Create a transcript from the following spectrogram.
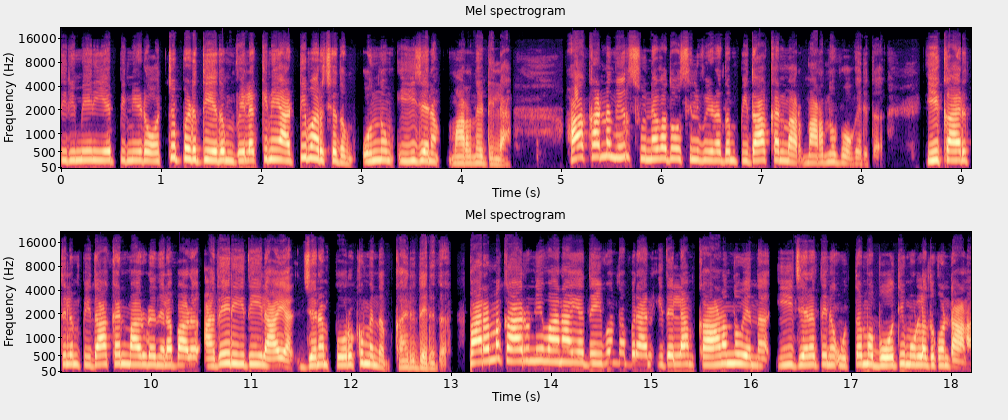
തിരുമേനിയെ പിന്നീട് ഒറ്റപ്പെടുത്തിയതും വിലക്കിനെ അട്ടിമറിച്ചതും ഒന്നും ഈ ജനം മറന്നിട്ടില്ല. ആ കണ്ണുനീർ സുനകദോസിൽ വീണതും പിതാക്കന്മാർ മറന്നുപോകരുത്. ഈ കാര്യത്തിലും പിതാക്കന്മാരുടെ നിലപാട് അതേ രീതിയിലായാൽ ജനം പൊറുക്കുമെന്നും കരുതരുത്. പരമകാരുണ്യവാനായ ദൈവം തമ്പുരാൻ ഇതെല്ലാം കാണുന്നു എന്ന് ഈ ജനത്തിന് ഉത്തമ ബോധ്യമുള്ളത് കൊണ്ടാണ്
